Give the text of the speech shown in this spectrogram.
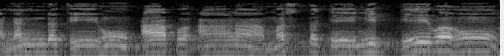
આનંદથી હું આપ આણા મસ્તકે નિત્યેવ હું.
